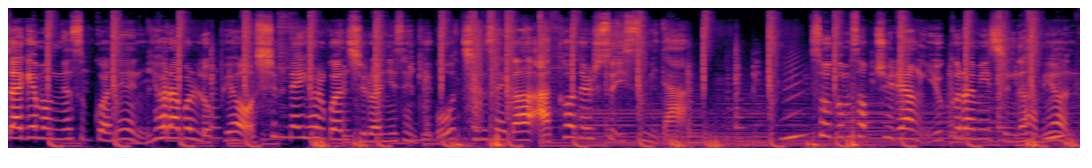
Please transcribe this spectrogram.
짜게 먹는 습관은 혈압을 높여 심뇌혈관 질환이 생기고 증세가 악화될 수 있습니다. 소금 섭취량 6g이 증가하면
